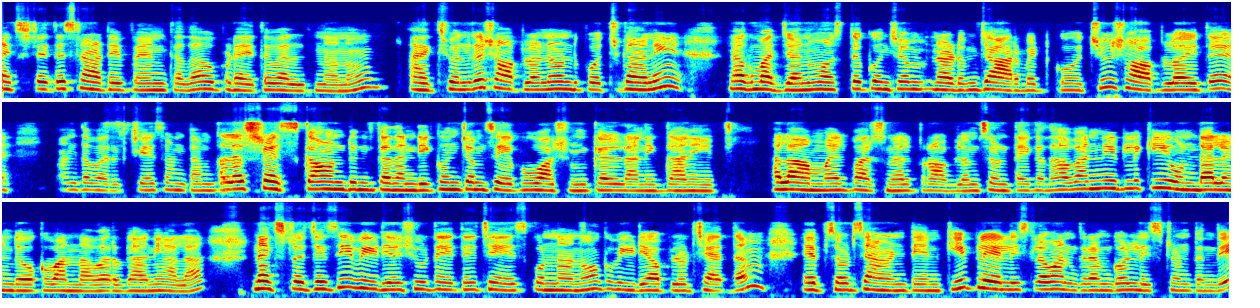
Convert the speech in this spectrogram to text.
నెక్స్ట్ అయితే స్టార్ట్ అయిపోయాను కదా! ఇప్పుడైతే వెళ్తున్నాను. యాక్చువల్‌గా షాప్‌లోనే ఉండిపోవచ్చు కానీ, నాకు మధ్యాహ్నం వస్తే కొంచెం నడుము జారబెట్టుకోవచ్చు. షాప్‌లో అయితే అంత వర్క్ చేసి ఉంటాం. అలా స్ట్రెస్‌గా ఉంటుంది కదండి కొంచెం సేపు వాష్‌రూమ్‌కెళ్ళడానికి కానీ అలా అమ్మాయిల పర్సనల్ ప్రాబ్లమ్స్ ఉంటాయి కదా! అవన్నిటికి ఉండాలండి ఒక వన్ అవర్ కానీ అలా. నెక్స్ట్ వచ్చేసి వీడియో షూట్ అయితే చేసుకున్నాను. ఒక వీడియో అప్‌లోడ్ చేద్దాం. ఎపిసోడ్ 17కి ప్లే లిస్ట్‌లో 1 గ్రామ్ గోల్డ్ లిస్ట్ ఉంటుంది.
